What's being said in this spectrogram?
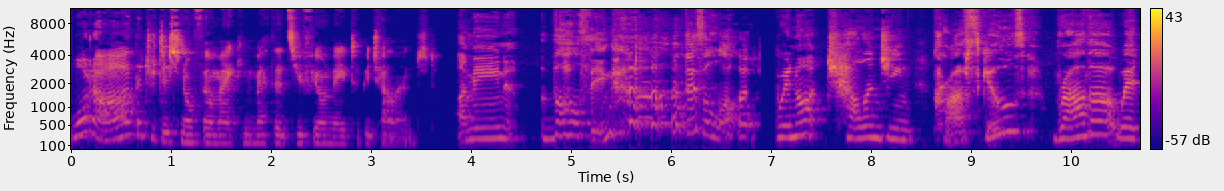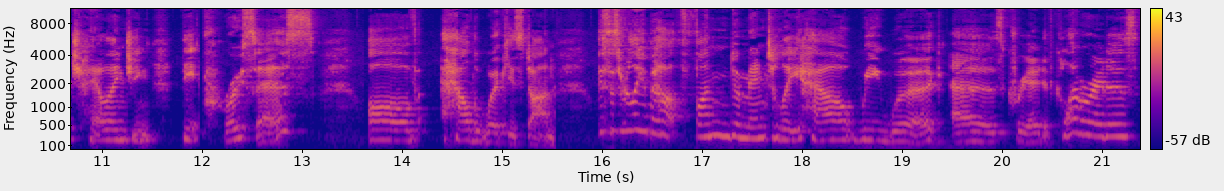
What are the traditional filmmaking methods you feel need to be challenged? I mean, the whole thing. There's a lot. We're not challenging craft skills, rather, we're challenging the process of how the work is done. This is really about fundamentally how we work as creative collaborators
